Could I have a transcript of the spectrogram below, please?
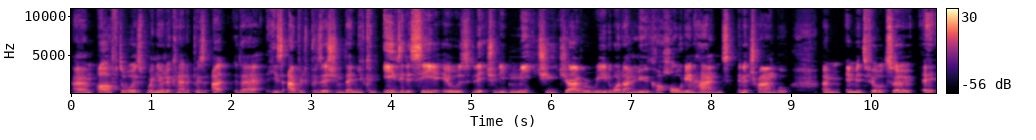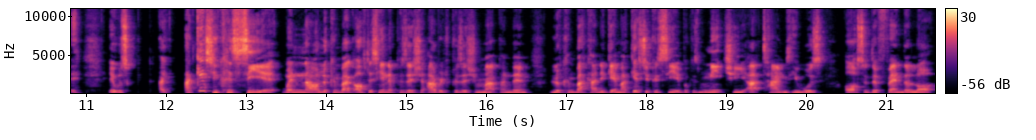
um, afterwards, when you're looking at the, at the, his average position, then you can easily see it. It was literally Michy, Jairo Riedewald, and Luka holding hands in a triangle um, in midfield. So it, it was. I, I, guess you could see it when now looking back after seeing the position average position map and then looking back at the game. I guess you could see it because Michy at times he was asked to defend a lot.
